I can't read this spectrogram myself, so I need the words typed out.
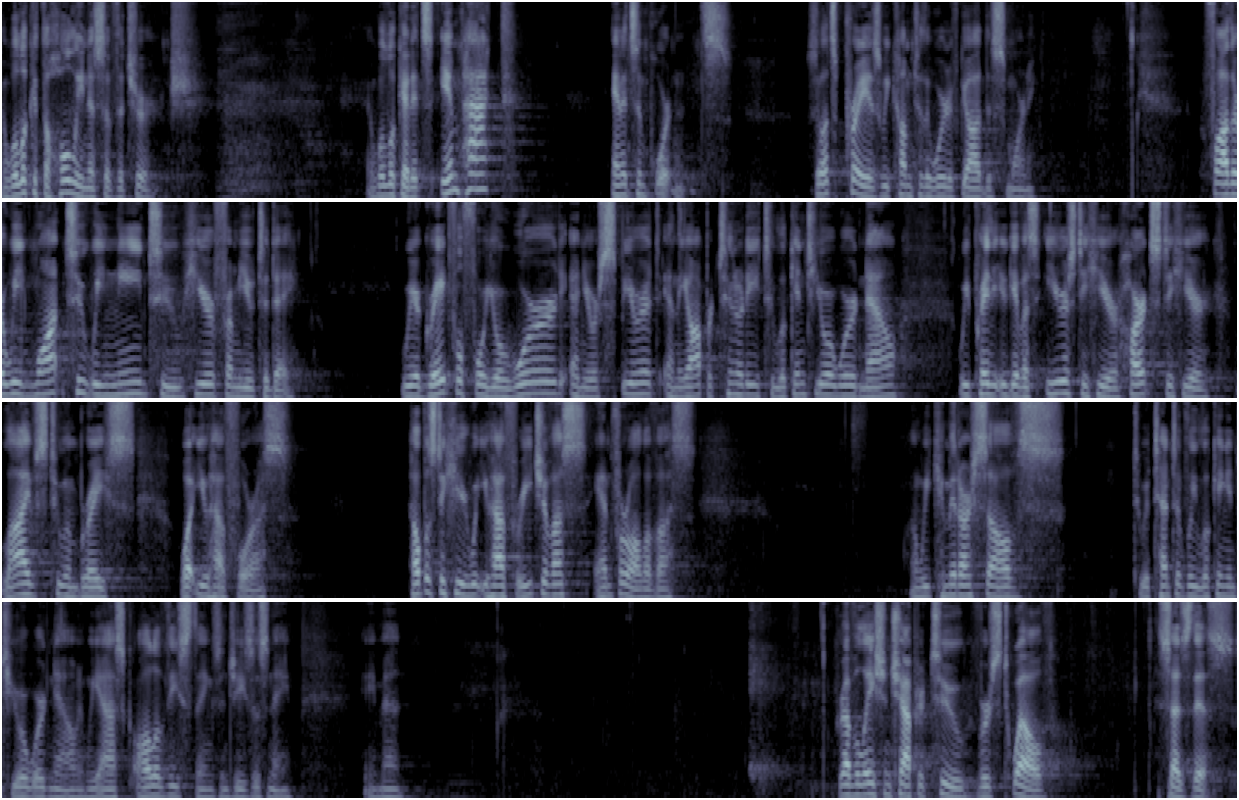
and we'll look at the holiness of the church. And we'll look at its impact and its importance. So let's pray as we come to the Word of God this morning. Father, we want to, we need to hear from you today. We are grateful for your Word and your Spirit and the opportunity to look into your Word now. We pray that you give us ears to hear, hearts to hear, lives to embrace what you have for us. Help us to hear what you have for each of us and for all of us. And we commit ourselves to attentively looking into your word now, and we ask all of these things in Jesus' name. Amen. Revelation chapter 2, verse 12 says this.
